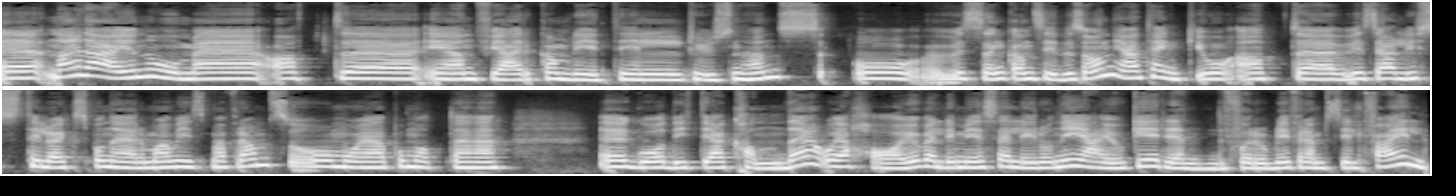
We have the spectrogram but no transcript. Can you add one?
Eh, nei, det er jo noe med at eh, en fjær kan bli til tusen høns. Og hvis en kan si det sånn Jeg tenker jo at eh, hvis jeg har lyst til å eksponere meg og vise meg fram, så må jeg på en måte eh, gå dit jeg kan det. Og jeg har jo veldig mye selvironi. Jeg er jo ikke redd for å bli fremstilt feil.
